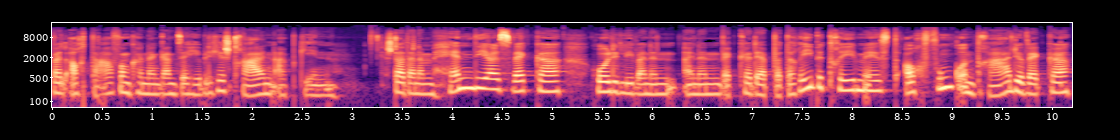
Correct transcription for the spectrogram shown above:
weil auch davon können ganz erhebliche Strahlen abgehen. Statt einem Handy als Wecker, hol dir lieber einen, einen Wecker, der batteriebetrieben ist. Auch Funk- und Radiowecker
